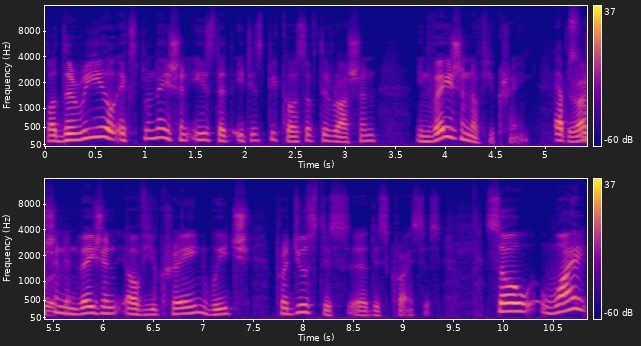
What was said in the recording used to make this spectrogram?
But the real explanation is that it is because of the Russian invasion of Ukraine. Absolutely. The Russian invasion of Ukraine, which produced this uh, this crisis. So why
